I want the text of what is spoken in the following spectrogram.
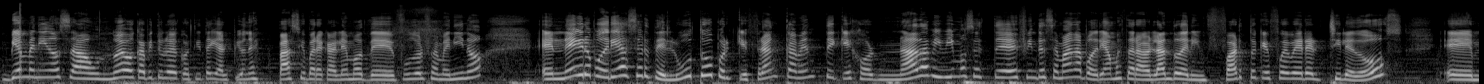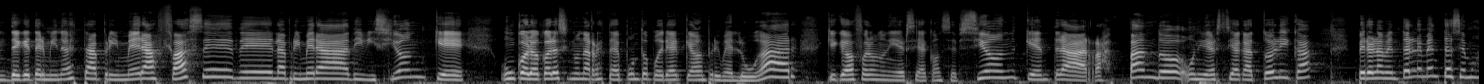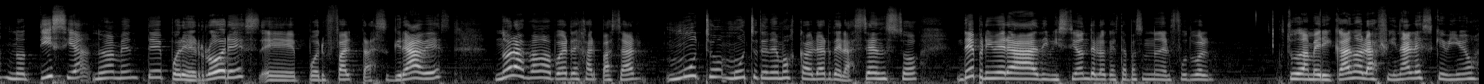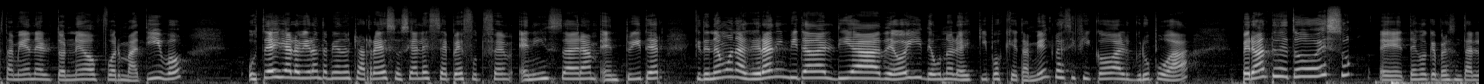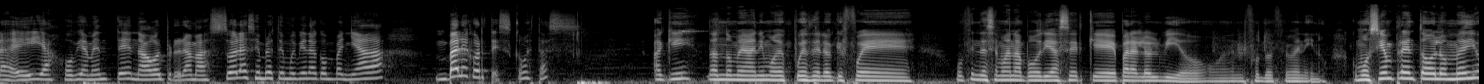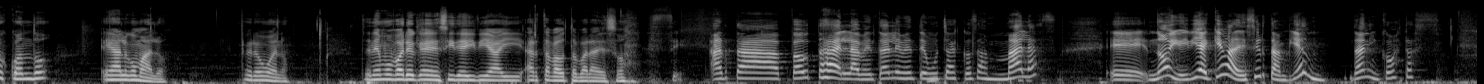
Bienvenidos a un nuevo capítulo de Cortita y Alpión Espacio para que hablemos de fútbol femenino. El negro podría ser de luto porque francamente qué jornada vivimos este fin de semana. Podríamos estar hablando del infarto que fue ver el Chile 2, eh, de que terminó esta primera fase de la primera división, que un Colo Colo sin una resta de puntos podría haber quedado en primer lugar, que quedó fuera una Universidad de Concepción, que entra raspando Universidad Católica, pero lamentablemente hacemos noticia nuevamente por errores, eh, por faltas graves. No las vamos a poder dejar pasar. Mucho, mucho tenemos que hablar del ascenso, de primera división, de lo que está pasando en el fútbol sudamericano, las finales que vivimos también en el torneo formativo. Ustedes ya lo vieron también en nuestras redes sociales, CP Foodfem en Instagram, en Twitter, que tenemos una gran invitada el día de hoy de uno de los equipos que también clasificó al grupo A. Pero antes de todo eso, eh, tengo que presentarlas a ellas, obviamente. No hago el programa sola, siempre estoy muy bien acompañada. Vale Cortés, ¿cómo estás? Aquí, dándome ánimo después de lo que fue un fin de semana, podría ser que para el olvido en el fútbol femenino. Como siempre en todos los medios, cuando es algo malo. Pero bueno, tenemos varios que decir hoy día y harta pauta para eso. Sí, harta pauta, lamentablemente muchas cosas malas. Eh, no, y hoy día, ¿qué va a decir también? Dani, ¿cómo estás?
